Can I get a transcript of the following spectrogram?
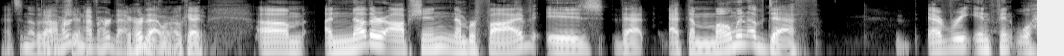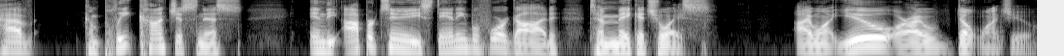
that's another I've option. heard, I've heard that. You heard that one, okay. Um, another option, number five, is that at the moment of death, every infant will have complete consciousness in the opportunity standing before God to make a choice. I want you or I don't want you.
